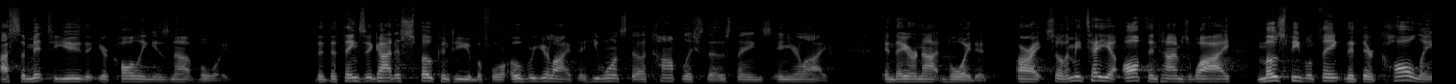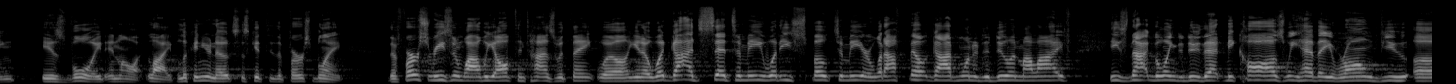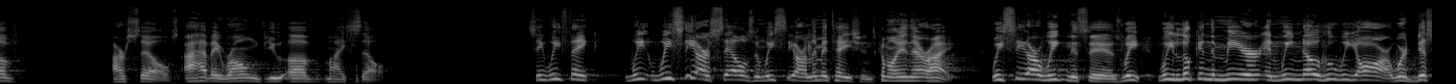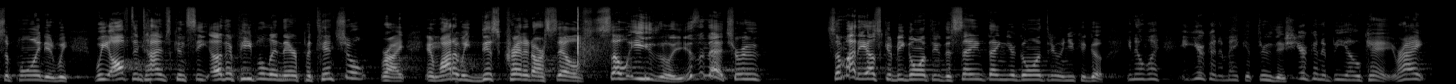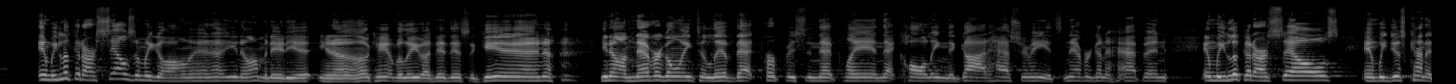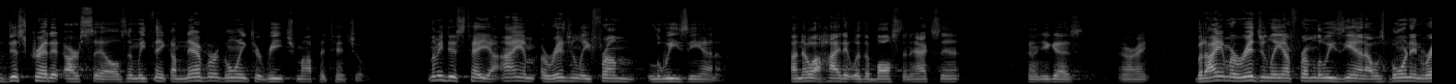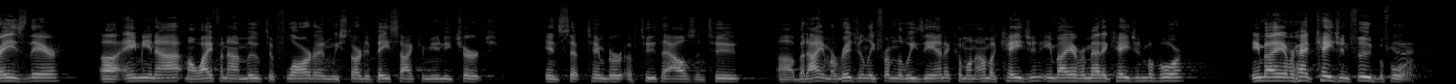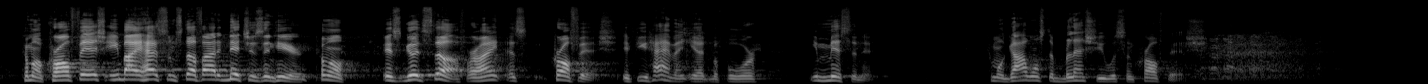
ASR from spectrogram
I submit to you that your calling is not void. That the things that God has spoken to you before over your life, that He wants to accomplish those things in your life, and they are not voided. All right, so let me tell you oftentimes why most people think that their calling is void in life. Look in your notes, let's get to the first blank. The first reason why we oftentimes would think, well, you know, what God said to me, what He spoke to me, or what I felt God wanted to do in my life, He's not going to do that because we have a wrong view of ourselves. I have a wrong view of myself. See, we think, we, we see ourselves and we see our limitations. Come on, isn't that right? We see our weaknesses. We, we look in the mirror and we know who we are. We're disappointed. We, we oftentimes can see other people in their potential, right? And why do we discredit ourselves so easily? Isn't that true? Somebody else could be going through the same thing you're going through, and you could go, you know what? You're going to make it through this. You're going to be okay, right? And we look at ourselves and we go, oh man, you know, I'm an idiot. You know, I can't believe I did this again you know, I'm never going to live that purpose and that plan, that calling that God has for me. It's never going to happen. And we look at ourselves and we just kind of discredit ourselves and we think, I'm never going to reach my potential. Let me just tell you, I am originally from Louisiana. I know I hide it with a Boston accent. You guys, all right. But I am originally I'm from Louisiana. I was born and raised there. Uh, Amy and I, my wife and I moved to Florida and we started Bayside Community Church in September of 2002. Uh, but I am originally from Louisiana. Come on, I'm a Cajun. Anybody ever met a Cajun before? Anybody ever had Cajun food before? Come on, crawfish. Anybody has some stuff out of ditches in here? Come on, it's good stuff, right? It's crawfish. If you haven't yet before, you're missing it. Come on, God wants to bless you with some crawfish.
